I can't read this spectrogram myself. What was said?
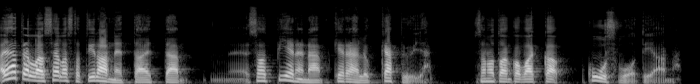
Ajatellaan sellaista tilannetta, että sä oot pienenä keräillyt käpyjä, sanotaanko vaikka kuusivuotiaana.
